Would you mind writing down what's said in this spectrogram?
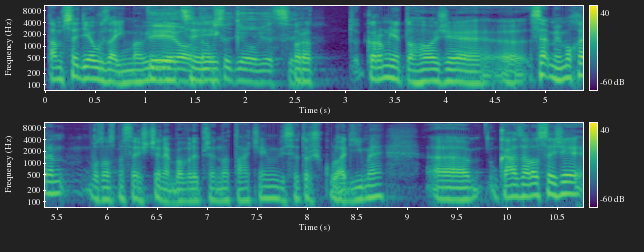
tam se dějou zajímavé věci. tam se dějou věci. Pro, kromě toho, že eh, se mimochodem, o tom jsme se ještě nebavili před natáčením, kdy se trošku ladíme, uh, ukázalo se, že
